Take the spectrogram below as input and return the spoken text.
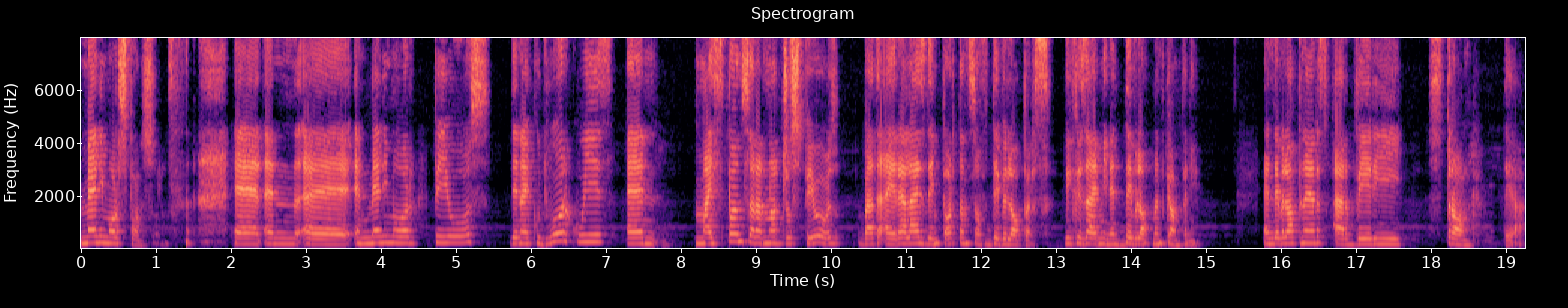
many more sponsors and and uh, and many more POs than I could work with. And my sponsors are not just POs, but I realized the importance of developers because I'm in a development company and developers are very strong there.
